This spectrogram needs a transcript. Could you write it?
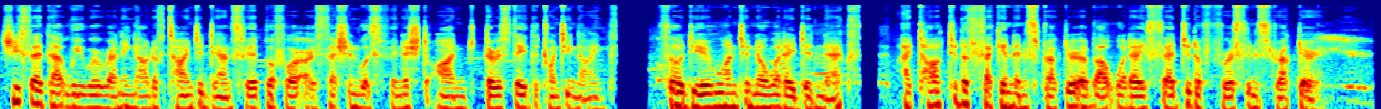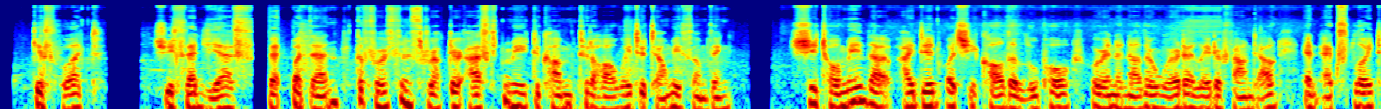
She said that we were running out of time to dance fit before our session was finished on Thursday the 29th. So do you want to know what I did next? I talked to the second instructor about what I said to the first instructor. Guess what? She said yes. But then, the first instructor asked me to come to the hallway to tell me something. She told me that I did what she called a loophole, or in another word I later found out, an exploit,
